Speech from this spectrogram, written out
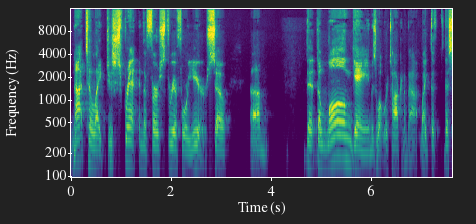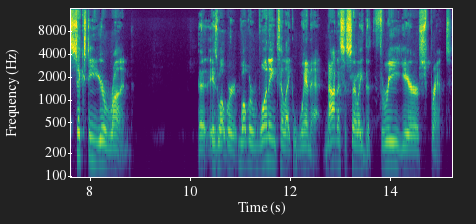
not to like just sprint in the first three or four years so um, the the long game is what we're talking about like the the 60 year run that is what we're what we're wanting to like win at not necessarily the three year sprint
